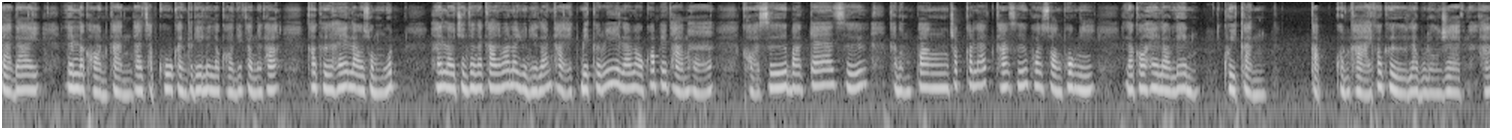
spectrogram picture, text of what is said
จะได้เล่นละครกัน ถ้าจับคู่กันก็ได้เล่นละครด้วยกันนะคะ ก็คือให้เราสมมุติ ให้เราจินตนาการว่าเราอยู่ในร้านขายเบเกอรี่ แล้วเราก็ไปถามหา ขอซื้อบาเกตซื้อขนมปังช็อกโกแลตค่ะซื้อครัวซองพวกนี้ แล้วก็ให้เราเล่นคุยกันกับคนขายก็คือลาบูลองแจกนะคะ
